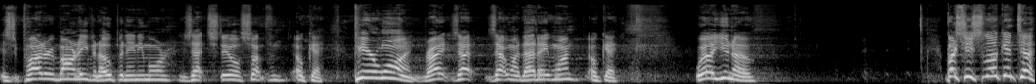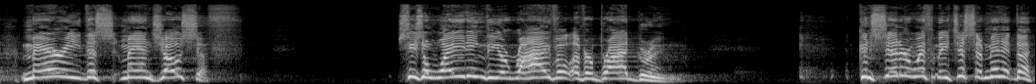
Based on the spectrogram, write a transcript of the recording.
is the Pottery Barn even open anymore? Is that still something? Okay. Pier one, right? Is that, is that one? That ain't one? Okay. Well, you know. But she's looking to marry this man, Joseph. She's awaiting the arrival of her bridegroom. Consider with me just a minute the,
